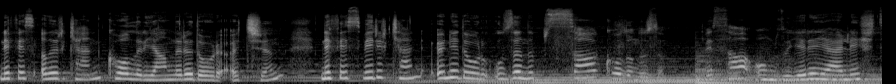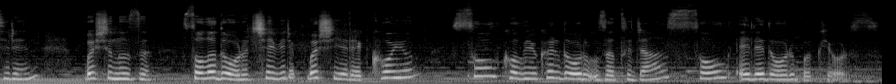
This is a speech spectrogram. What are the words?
Nefes alırken kolları yanlara doğru açın. Nefes verirken öne doğru uzanıp sağ kolunuzu ve sağ omzu yere yerleştirin. Başınızı sola doğru çevirip başı yere koyun. Sol kolu yukarı doğru uzatacağız. Sol ele doğru bakıyoruz.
